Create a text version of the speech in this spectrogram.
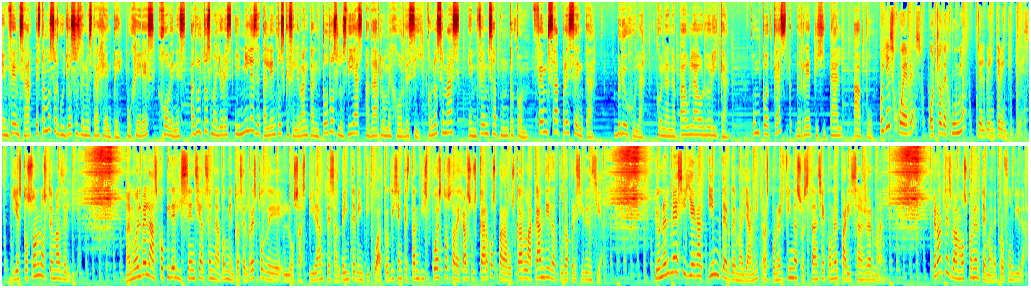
En FEMSA estamos orgullosos de nuestra gente, mujeres, jóvenes, adultos mayores y miles de talentos que se levantan todos los días a dar lo mejor de sí. Conoce más en FEMSA.com. FEMSA presenta Brújula con Ana Paula Ordorica un podcast de Red Digital APO. Hoy es jueves 8 de junio del 2023 y estos son los temas del día. Manuel Velasco pide licencia al Senado mientras el resto de los aspirantes al 2024 dicen que están dispuestos a dejar sus cargos para buscar la candidatura presidencial. Lionel Messi llega al Inter de Miami tras poner fin a su estancia con el Paris Saint-Germain. Pero antes vamos con el tema de profundidad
